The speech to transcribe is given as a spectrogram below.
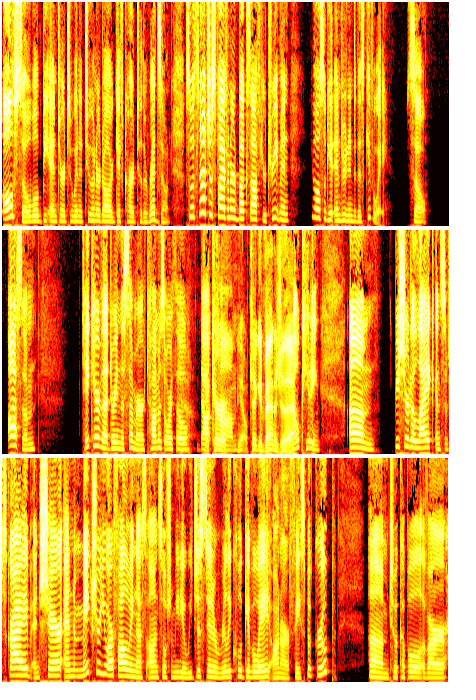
also will be entered to win a $200 gift card to the Red Zone. So it's not just 500 bucks off your treatment, you also get entered into this giveaway. So awesome. Take care of that during the summer. thomasortho.com. take care. You know, take advantage of that. No kidding. Um, be sure to like and subscribe and share and make sure you are following us on social media. We just did a really cool giveaway on our Facebook group um, to a couple of our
